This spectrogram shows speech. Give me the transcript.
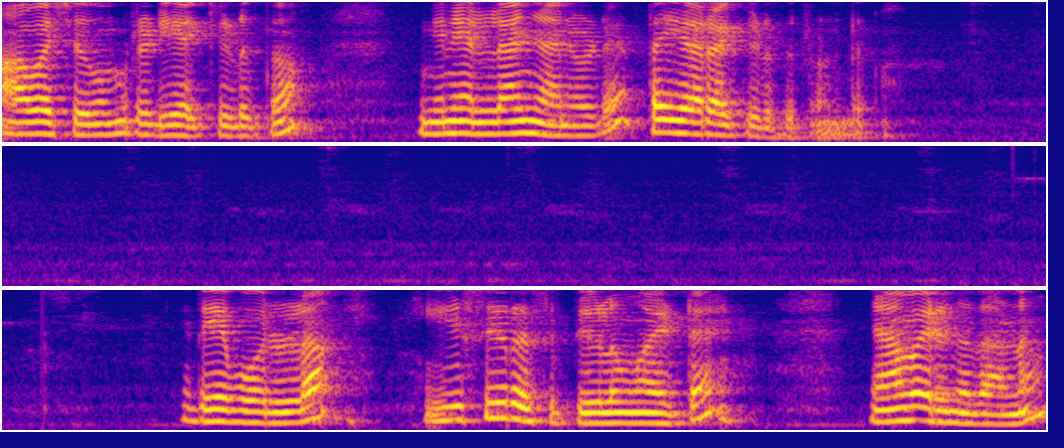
ആ വശവും റെഡിയാക്കി എടുക്കാം ഇങ്ങനെയെല്ലാം ഞാനിവിടെ തയ്യാറാക്കി എടുത്തിട്ടുണ്ട് ഇതേപോലുള്ള ഈസി റെസിപ്പികളുമായിട്ട് ഞാൻ വരുന്നതാണ്.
